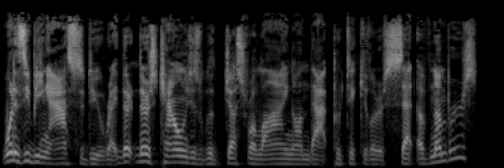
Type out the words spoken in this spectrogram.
what is he being asked to do? Right? There, there's challenges with just relying on that particular set of numbers.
